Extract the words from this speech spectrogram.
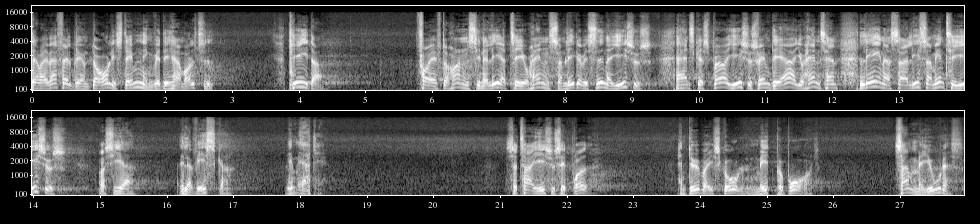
Der var i hvert fald blevet en dårlig stemning ved det her måltid. Peter får efterhånden signaleret til Johannes, som ligger ved siden af Jesus, at han skal spørge Jesus, hvem det er. Johannes han læner sig ligesom ind til Jesus og siger, eller væsker, hvem er det? Så tager Jesus et brød, han døber i skålen midt på bordet, sammen med Judas,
